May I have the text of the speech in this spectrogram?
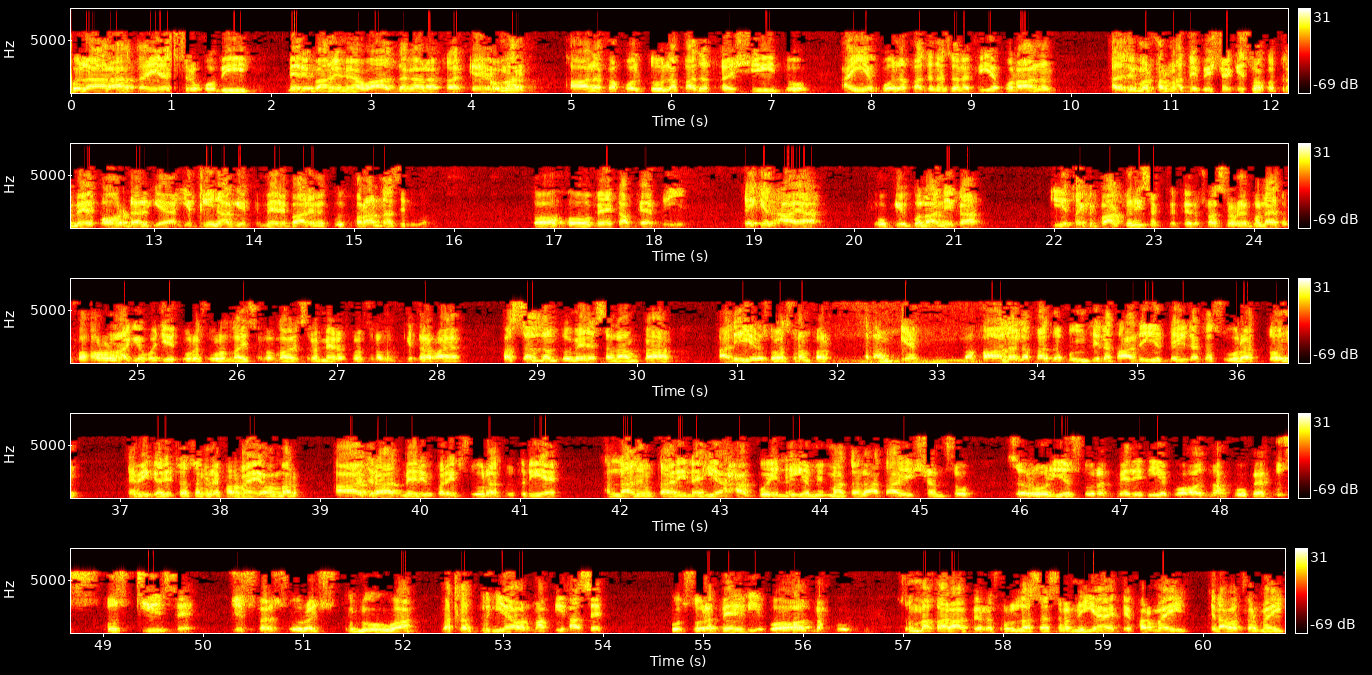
بلا رہا تھا۔ یسر کو بھی میرے بارے میں آواز لگا رہا تھا۔ اے عمر، قال فقلت لقد خشیت ان يكون قد نزل في قرآن۔ حضرت عمر فرماتے بے شک اس وقت تمہیں اور ڈر گیا۔ یقین آ گیا کہ میرے بارے میں کوئی قرآن نازل ہوا۔ او ہو، میں کا خیر نہیں ہے۔ لیکن آیا کیونکہ بلانے کا یہ تھا کہ باغ تو نہیں سکتے تھے۔ رسول اللہ نے بلایا تو فوراً آ گیا۔ وجہ تو رسول اللہ صلی اللہ علیہ وسلم، میں رسول اللہ وسلم کی طرف آیا۔ فسلم، تو میں نے سلام کہا۔ علی رسول اللہ وسلم پر سلام کیا۔ فقال، لقد انزلت علی لیلت سورت نبی کریم صلی اللہ علیہ وسلم نے فرمایا عمر، آج رات میرے اوپر ایک سورت اتری ہے۔ اللہ نے اتاری لہیا حق و الیہ مما طلعت علی الشمس۔ ضرور یہ صورت میرے لیے بہت محبوب ہے اس اس چیز سے جس پر سورج طلوع ہوا مطلب دنیا اور معافی سے، وہ صورت میرے لیے بہت محبوب ثم قرا پھر رسول اللہ صلی اللہ علیہ وسلم نے یہ آیت فرمائی، تلاوت فرمائی۔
